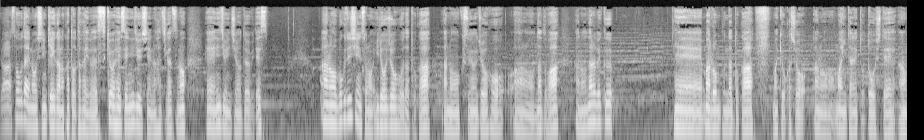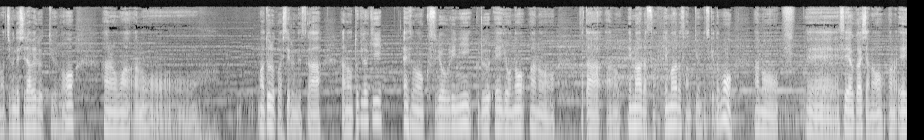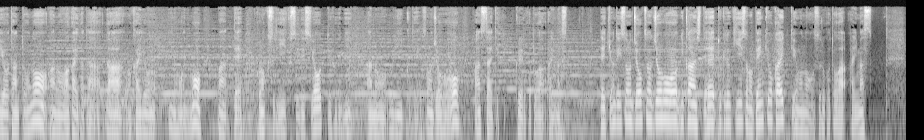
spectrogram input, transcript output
ちは、総武大脳神経科の加藤隆弘です。今日は平成21年の8月の、えー、20日の土曜日です。あの、僕自身その医療情報だとか、あの、薬の情報、あの、などは、あの、なるべく、えー、まあ論文だとか、まあ教科書、あの、まあインターネットを通して、あの、まあ、自分で調べるっていうのを、あの、まあ、あのまあ努力はしてるんですが、あの、時々、えその薬を売りに来る営業の、あの方、あの、MR さん、MR さんって言うんですけども、あの、えー、製薬会社のあの営業担当のあの若い方が開業の方にも回って、この薬いい薬ですよっていう風にあの売りに行くで、その情報を伝えてくれることがあります。で、基本的にその情その情報に関して、時々その勉強会っていうものをすることがあります。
